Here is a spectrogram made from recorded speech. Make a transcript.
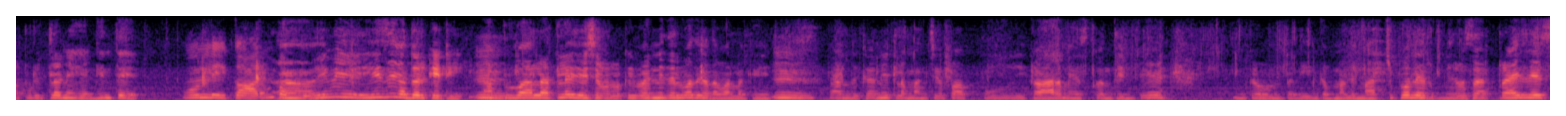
అప్పుడు ఇట్లనే గింతే. ఓన్లీ కారం ఇవి ఈజీగా దొరికేటి అప్పుడు వాళ్ళు అట్లే చేసేవాళ్ళకి. ఇవన్నీ తెలియదు కదా వాళ్ళకి. అందుకని ఇట్లా మంచిగా పప్పు ఈ కారం వేసుకొని తింటే ఇంకా ఉంటుంది. ఇంకా మళ్ళీ మర్చిపోలేరు. మీరు ఒకసారి ట్రై చేసి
